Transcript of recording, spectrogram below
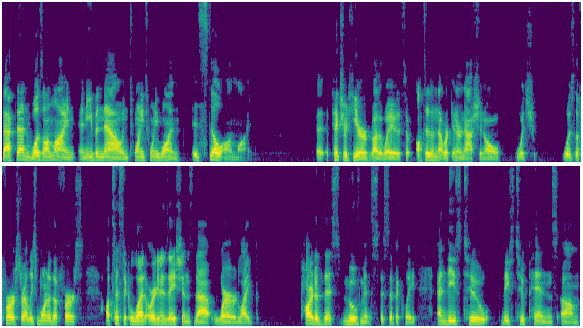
back then was online and even now in 2021 is still online. Uh, pictured here by the way is autism network international which was the first or at least one of the first autistic led organizations that were like part of this movement specifically. And these two these two pins um,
